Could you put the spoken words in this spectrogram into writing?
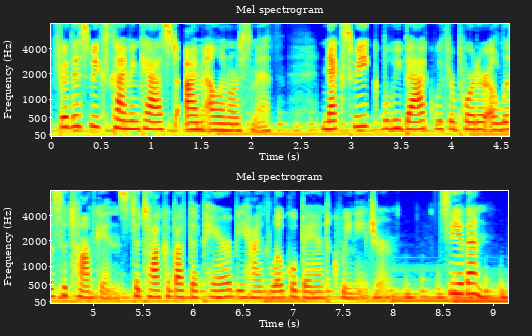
For this week's Kaimin Cast, I'm Elinor Smith. Next week, we'll be back with reporter Alyssa Tompkins to talk about the pair behind local band Queenager. See you then.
